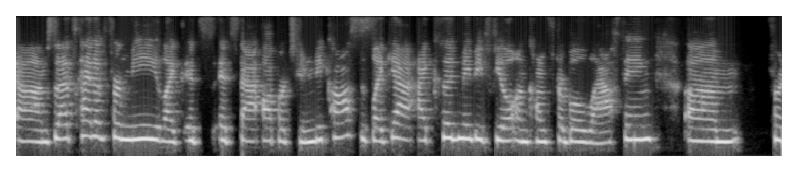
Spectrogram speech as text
Um, so that's kind of for me like it's it's that opportunity cost. Is like yeah i could maybe feel uncomfortable laughing um, for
